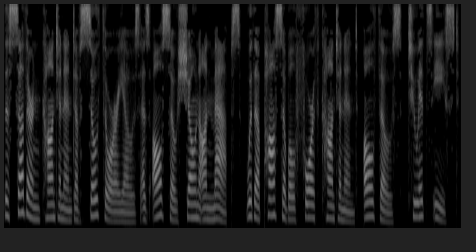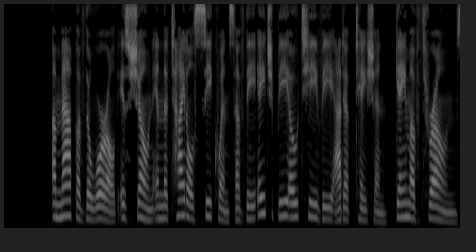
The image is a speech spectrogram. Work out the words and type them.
The southern continent of Sothoryos is also shown on maps, with a possible fourth continent, Ulthos, to its east. A map of the world is shown in the title sequence of the HBO TV adaptation, Game of Thrones.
